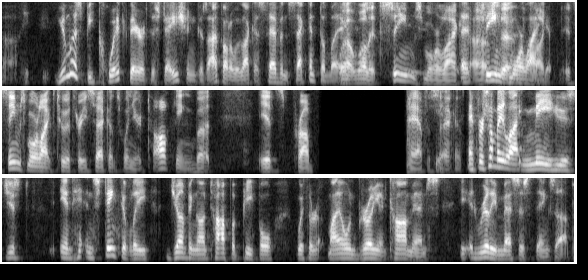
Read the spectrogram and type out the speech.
uh, you must be quick there at the station because I thought it was like a seven second delay. Well, well, it seems more like it uh, seems more like, like, it. It seems more like two or three seconds when you're talking, but it's probably half a yeah. second. And for somebody like me who's just in, instinctively jumping on top of people with my own brilliant comments, it really messes things up.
